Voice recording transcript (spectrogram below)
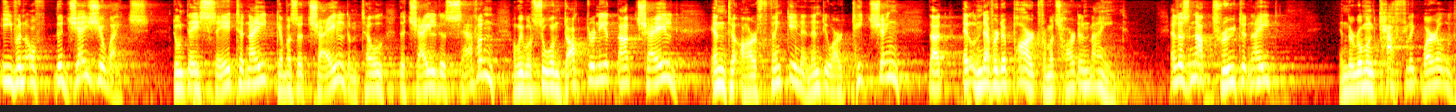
even of the Jesuits. Don't they say tonight, give us a child until the child is seven, and we will so indoctrinate that child into our thinking and into our teaching that it'll never depart from its heart and mind. It is not true tonight in the Roman Catholic world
